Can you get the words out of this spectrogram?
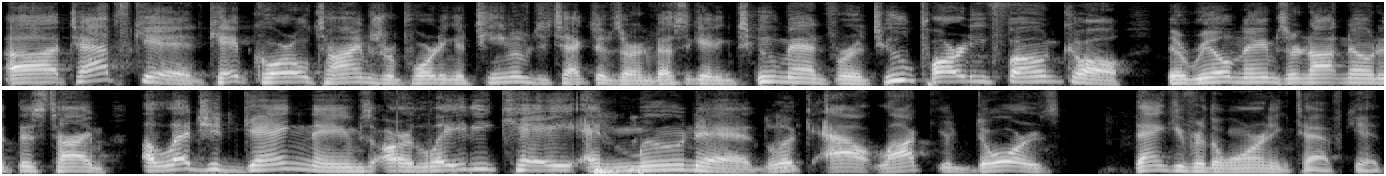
Uh, Taps Kid, Cape Coral Times reporting a team of detectives are investigating two men for a two party phone call. Their real names are not known at this time. Alleged gang names are Lady K and Moonhead. Look out, lock your doors. Thank you for the warning, Taft Kid.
